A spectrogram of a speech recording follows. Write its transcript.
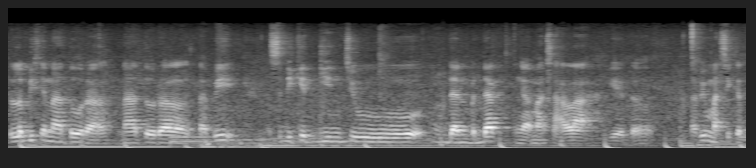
lebih ke natural natural tapi sedikit gincu dan bedak nggak masalah gitu tapi masih ke-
